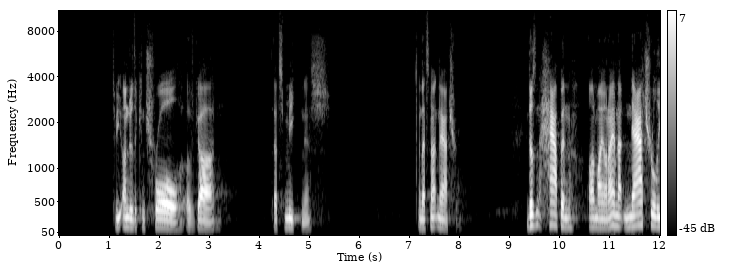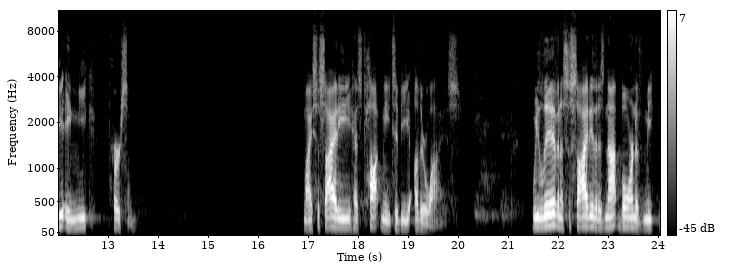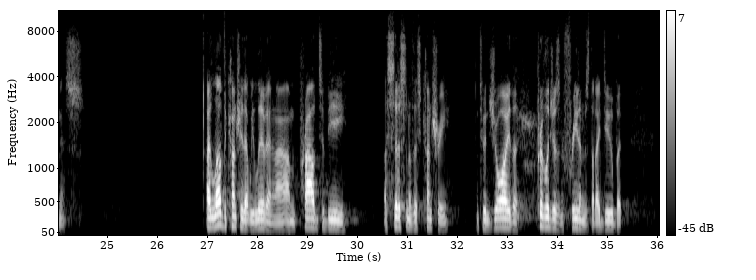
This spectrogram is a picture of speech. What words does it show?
to be under the control of God. That's meekness. And that's not natural. It doesn't happen on my own. I am not naturally a meek person. My society has taught me to be otherwise. We live in a society that is not born of meekness. I love the country that we live in, and I'm proud to be a citizen of this country and to enjoy the privileges and freedoms that I do, but,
